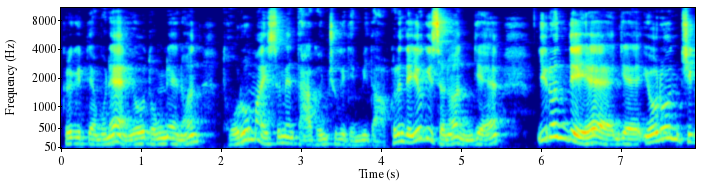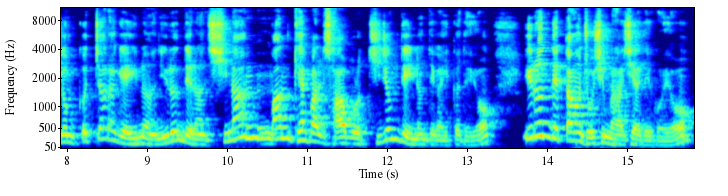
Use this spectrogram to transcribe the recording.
그렇기 때문에 이 동네는 도로만 있으면 다 건축이 됩니다. 그런데 여기서는 이제 이런 데에 이제 요런 지금 끝자락에 있는 이런 데는 신앙만 개발 사업으로 지정되어 있는 데가 있거든요. 이런 데 땅은 조심을 하셔야 되고요.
